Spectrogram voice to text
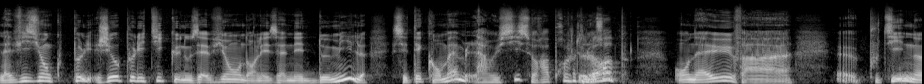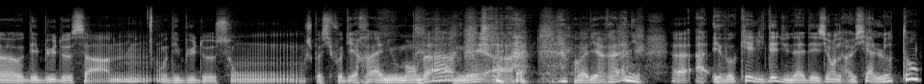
la vision géopolitique que nous avions dans les années 2000, c'était quand même la Russie se rapproche de, l'Europe. On a eu, enfin, euh, Poutine, au début de sa, au début de son, je ne sais pas s'il faut dire règne ou mandat, mais on va dire règne, a évoqué l'idée d'une adhésion de la Russie à l'OTAN.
